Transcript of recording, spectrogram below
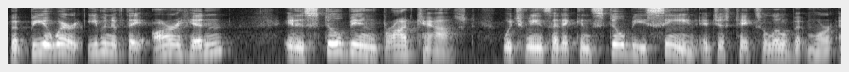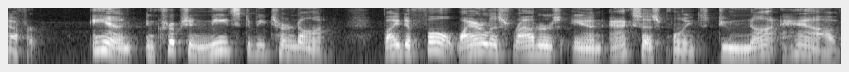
But be aware, even if they are hidden, it is still being broadcast, which means that it can still be seen. It just takes a little bit more effort. And encryption needs to be turned on. By default, wireless routers and access points do not have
